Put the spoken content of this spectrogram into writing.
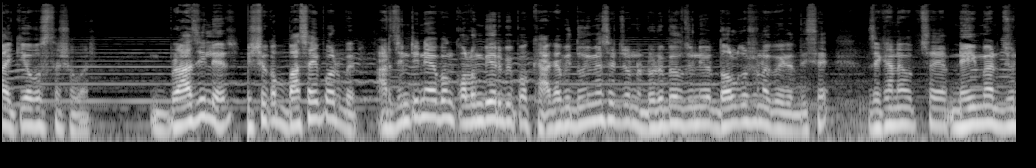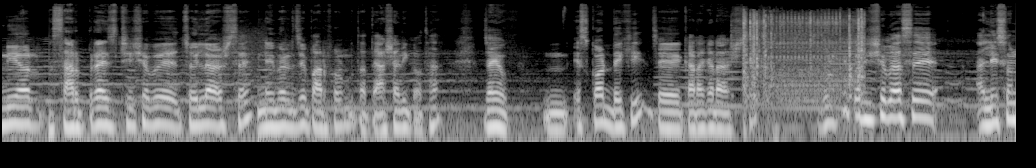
হাই কি অবস্থা সবার? ব্রাজিলের বিশ্বকাপ বাছাই পর্বের আর্জেন্টিনা এবং কলম্বিয়ার বিপক্ষে আগামী দুই ম্যাচের জন্য ডরিবেল জুনিয়র দল ঘোষণা করে দিছে, যেখানে হচ্ছে নেইমার জুনিয়র সারপ্রাইজ হিসেবে চলে আসছে। নেইমার যে পারফর্ম, তাতে আসারই কথা। যাই হোক স্কট দেখি যে কারা কারা আসছে। গোলকিপার হিসেবে আছে অ্যালিসন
